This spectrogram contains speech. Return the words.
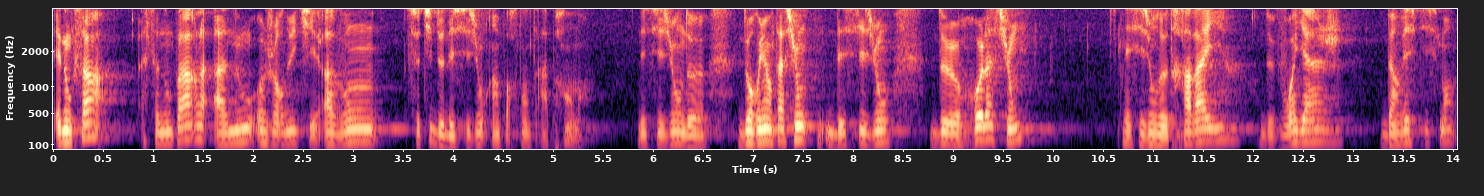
Et donc ça, ça nous parle à nous aujourd'hui qui avons ce type de décision importante à prendre. Décision d'orientation, décision de relation, décision de travail, de voyage, d'investissement.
